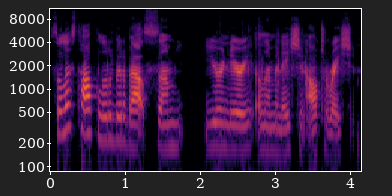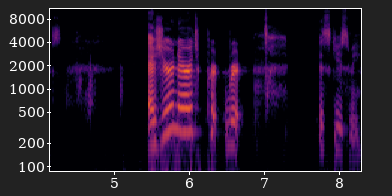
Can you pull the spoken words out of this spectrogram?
So let's talk a little bit about some urinary elimination alterations. As urinary excuse me,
